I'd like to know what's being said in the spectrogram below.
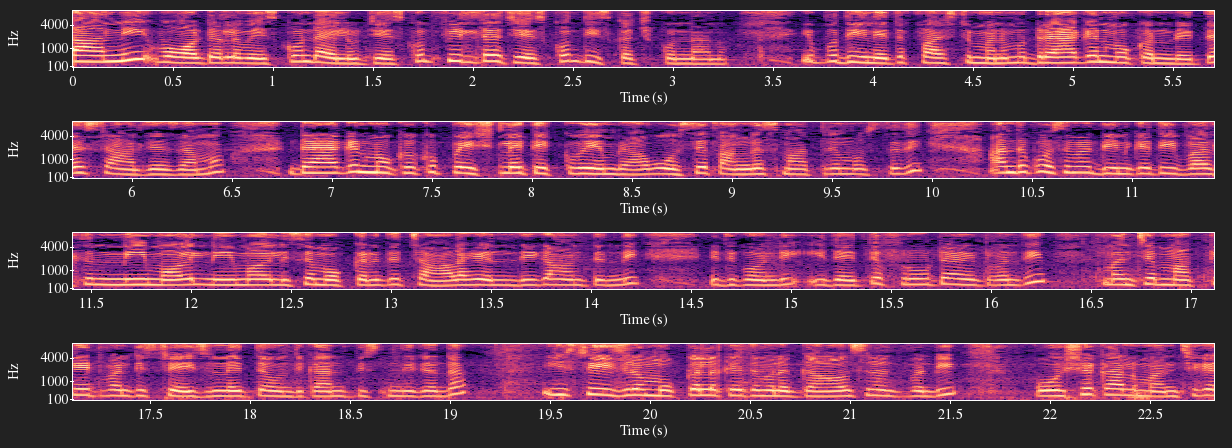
దాన్ని వాటర్లో వేసుకొని డైల్యూట్ చేసుకొని ఫిల్టర్ చేసుకొని తీసుకొచ్చుకున్నాను. ఇప్పుడు దీనైతే ఫస్ట్ మనము డ్రాగన్ మొక్క నుండి అయితే స్టార్ట్ చేసాము. డ్రాగన్ మొక్కకు పెస్ట్లు అయితే ఎక్కువ ఏం రావు. వస్తే ఫంగస్ మాత్రమే వస్తుంది. అందుకోసమే దీనికైతే ఇవ్వాల్సిన నీమ్ ఆయిల్ నీమ్ ఆయిల్ ఇస్తే మొక్కనైతే చాలా హెల్దీగా ఉంటుంది. ఇదిగోండి ఇదైతే ఫ్రూట్ అనేటువంటి మంచి మక్కేటువంటి స్టేజ్లో అయితే ఉంది కనిపిస్తుంది కదా. ఈ స్టేజ్లో మొక్కలకైతే మనకు కావాల్సినటువంటి పోషకాలు మంచిగా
